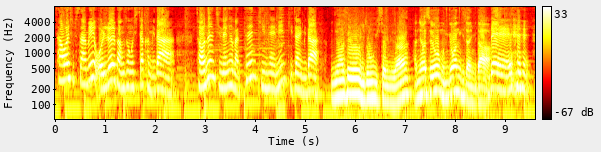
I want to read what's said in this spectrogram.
4월 13일 월요일 방송을 시작합니다. 저는 진행을 맡은 김혜민 기자입니다. 안녕하세요. 이동훈 기자입니다. 안녕하세요. 문경환 기자입니다. 네.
